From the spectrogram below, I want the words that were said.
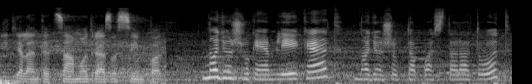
Mit jelentett számodra ez a színpad? Nagyon sok emléket, nagyon sok tapasztalatot.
